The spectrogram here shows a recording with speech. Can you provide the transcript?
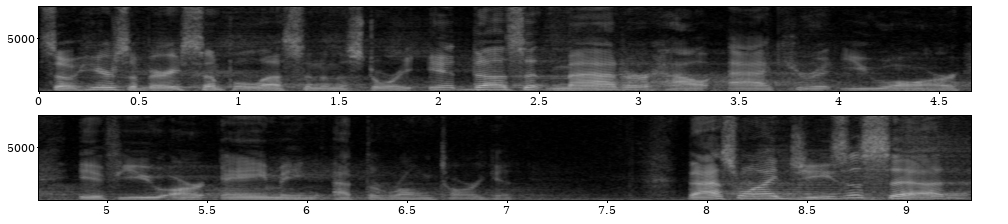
So here's a very simple lesson in the story. It doesn't matter how accurate you are if you are aiming at the wrong target. That's why Jesus said,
